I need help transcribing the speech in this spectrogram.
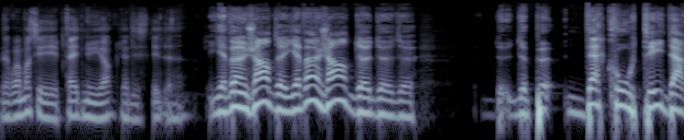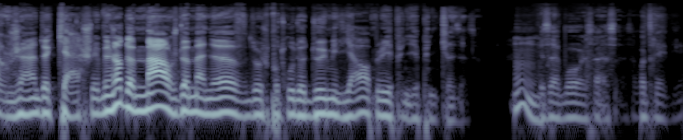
D'après moi, c'est peut-être New York qui a décidé de. il y avait un genre de. Il y avait un genre de. de, d'à côté d'argent, de cash. Il y avait un genre de marge de manœuvre, de, je ne sais pas trop, de 2 milliards, puis là, il n'y a, a plus une crise. Hmm. Ça va, ça va très bien.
